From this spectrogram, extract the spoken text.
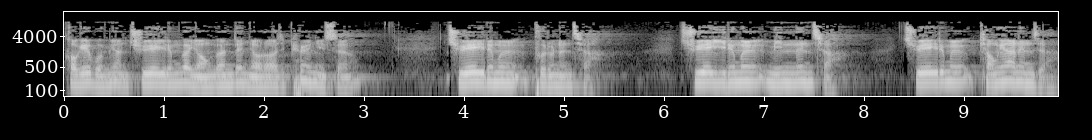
거기에 보면 주의 이름과 연관된 여러 가지 표현이 있어요. 주의 이름을 부르는 자, 주의 이름을 믿는 자, 주의 이름을 경외하는 자,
